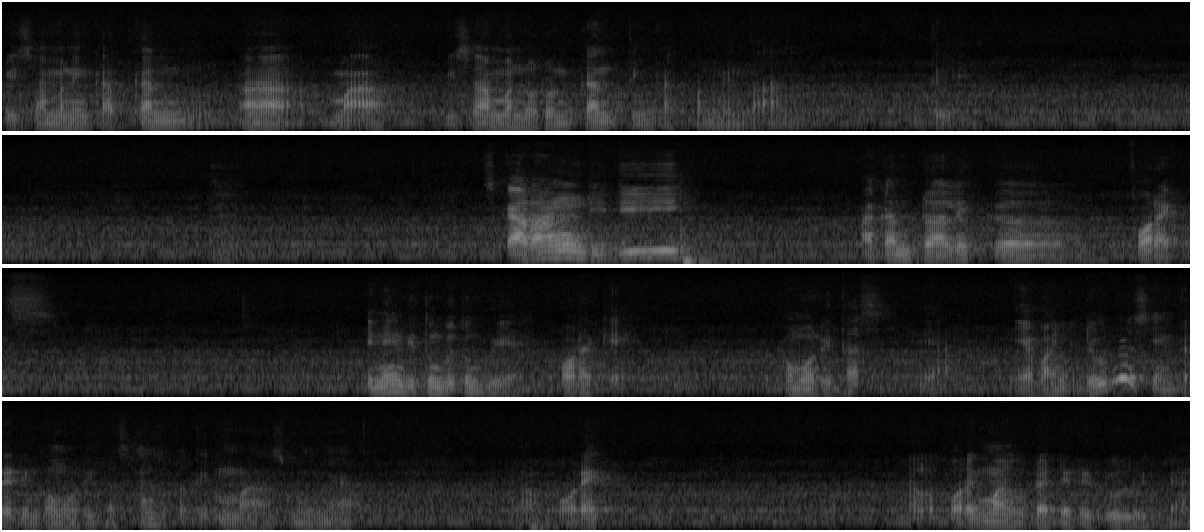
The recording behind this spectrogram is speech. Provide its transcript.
bisa meningkatkan uh, maaf bisa menurunkan tingkat permintaan. Gitu ya. sekarang Didi akan beralih ke forex. Ini yang ditunggu-tunggu ya forex ya. Komoditas ya banyak juga sih yang trading komoditas kan seperti emas minyak nah, forex. Kalau forex mah udah dari dulu ya.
